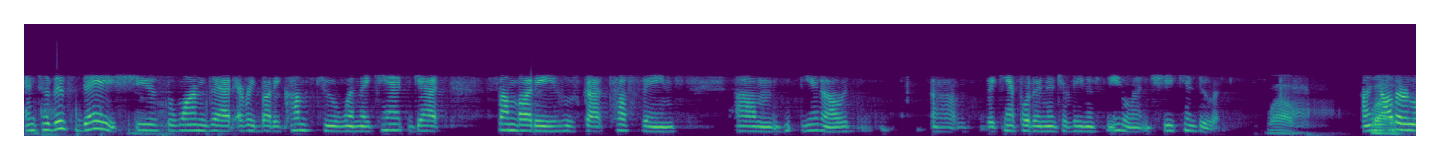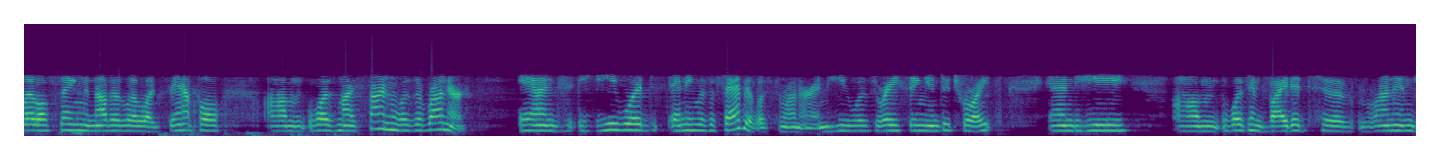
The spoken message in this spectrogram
And to this day, she is the one that everybody comes to when they can't get somebody who's got tough veins. Um, you know, um, they can't put an intravenous needle in. She can do it. Wow. Another little thing, another little example, um, was my son was a runner. And he would, and he was a fabulous runner, and he was racing in Detroit, and he, um, was invited to run in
